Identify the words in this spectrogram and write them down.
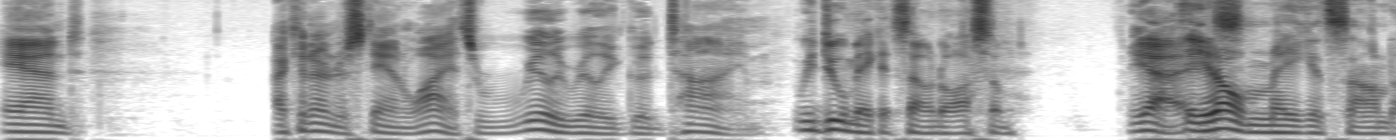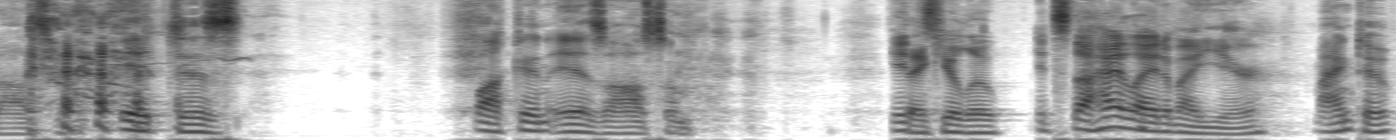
and I can understand why. It's a really really good time. We do make it sound awesome. Yeah, You don't make it sound awesome. it just fucking is awesome. it's, Thank you, Lou. It's the highlight of my year. Mine too.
